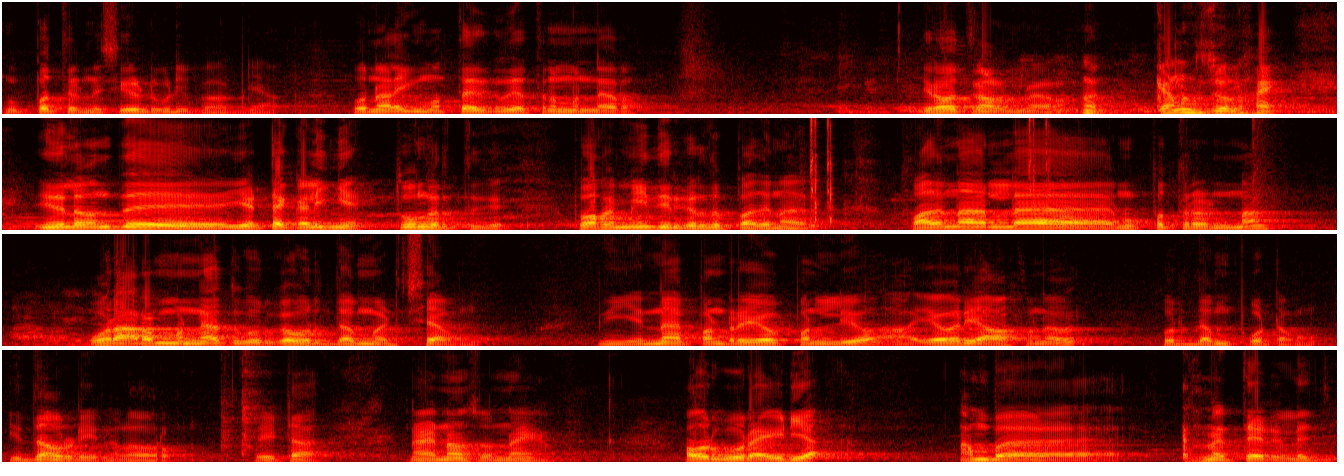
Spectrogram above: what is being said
முப்பத்தி ரெண்டு சிகரெட் குடிப்பேன் அப்படியா? ஒரு நாளைக்கு மொத்தம் இருக்கிறது எத்தனை மணி நேரம்? இருபத்தி நாலு மணி நேரம். கணக்கு சொல்கிறேன் இதில் வந்து எட்டை கழிங்க தூங்குறதுக்கு. போக மீதி இருக்கிறது பதினாறு. பதினாறில் முப்பத்தி ரெண்டுனா ஒரு அரை மணி நேரத்துக்கு ஒருக்கா ஒரு தம் அடிச்சே ஆகணும். நீ என்ன பண்ணுறையோ பண்ணலையோ எவரி ஆஃப் அன் ஹவர் ஒரு தம் போட்டாகணும் இதுதான் அவருடைய நிலவரம். ரைட்டா? நான் என்ன சொன்னேன்? அவருக்கு ஒரு ஐடியா. நம்ம மெத்தடாலஜி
